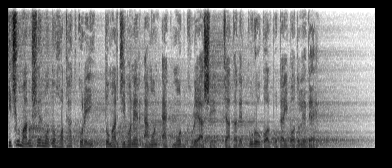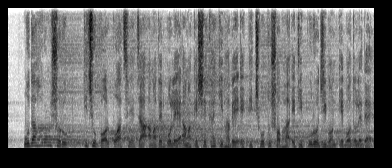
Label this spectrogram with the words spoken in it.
কিছু মানুষের মতো হঠাৎ করেই তোমার জীবনের এমন এক মোট ঘুরে আসে যা তাদের পুরো গল্পটাই বদলে দেয়। উদাহরণস্বরূপ, কিছু গল্প আছে যা আমাদের বলে আমাকে শেখায় কীভাবে একটি ছোট সভা এটি পুরো জীবনকে বদলে দেয়।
